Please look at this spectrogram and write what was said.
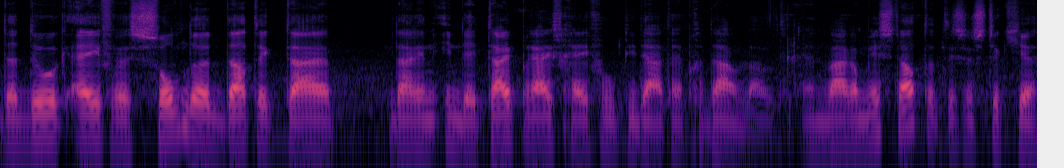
dat doe ik even zonder dat ik daar, daarin in detail prijsgeef hoe ik die data heb gedownload. En waarom is dat? Dat is een stukje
